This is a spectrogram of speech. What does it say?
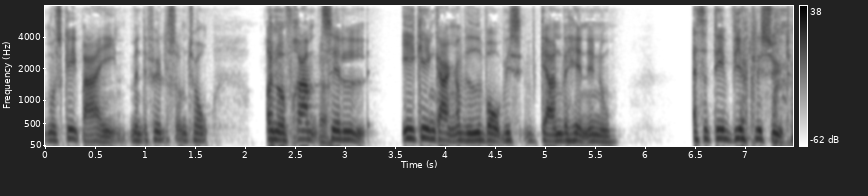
Måske bare en, men det føles som to. Og nå frem ja. til ikke engang at vide, hvor vi gerne vil hen endnu. Altså, det er virkelig sygt.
